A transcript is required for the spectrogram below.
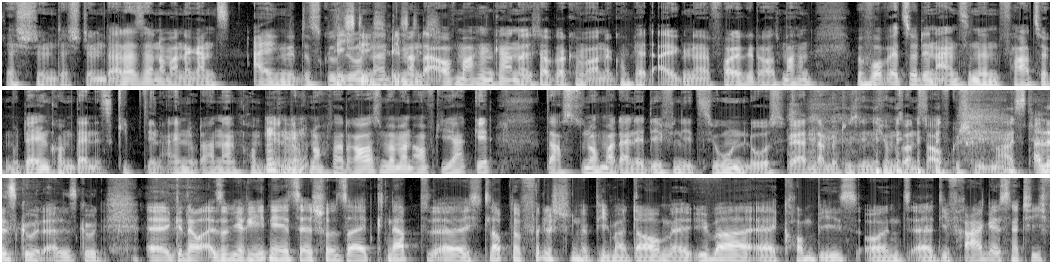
Das stimmt, das stimmt. Da ist ja nochmal eine ganz eigene Diskussion, richtig, ne, die richtig. man da aufmachen kann. Und ich glaube, da können wir auch eine komplett eigene Folge draus machen. Bevor wir zu den einzelnen Fahrzeugmodellen kommen, denn es gibt den einen oder anderen, kommt mhm. noch, noch da draußen, wenn man auf die Jagd geht, darfst du nochmal deine Definition loswerden, damit du sie nicht umsonst aufgeschrieben hast. Alles gut, alles gut. Äh, genau, also wir reden jetzt ja schon seit knapp, äh, ich glaube, eine Viertelstunde Pi mal Daumen äh, über äh, Kombis. Und äh, die Frage ist natürlich,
